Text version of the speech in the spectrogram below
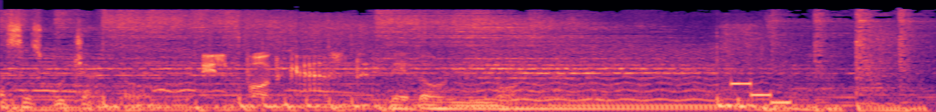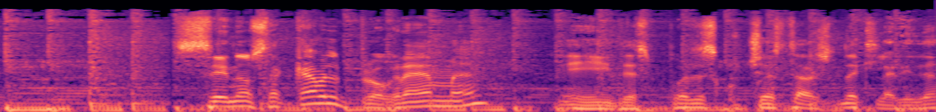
Estás escuchando el podcast de Don Limón. Se nos acaba el programa y después de escuchar esta versión de Claridad.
